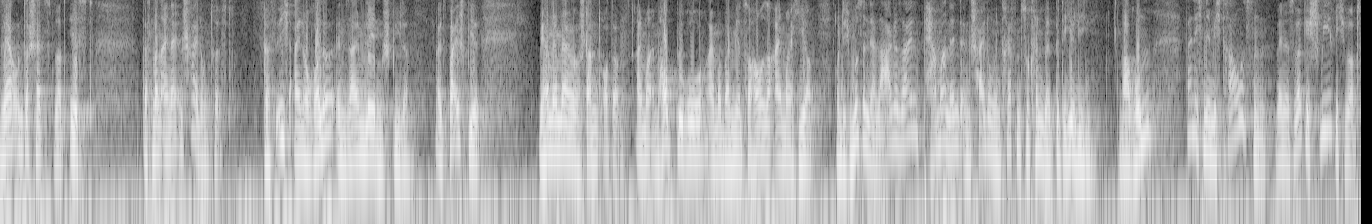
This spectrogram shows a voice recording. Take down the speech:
sehr unterschätzt wird, ist, dass man eine Entscheidung trifft. Dass ich eine Rolle in seinem Leben spiele. Als Beispiel, wir haben ja mehrere Standorte. Einmal im Hauptbüro, einmal bei mir zu Hause, einmal hier. Und ich muss in der Lage sein, permanent Entscheidungen treffen zu können. Bleib bitte hier liegen. Warum? Weil ich nämlich draußen, wenn es wirklich schwierig wird,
